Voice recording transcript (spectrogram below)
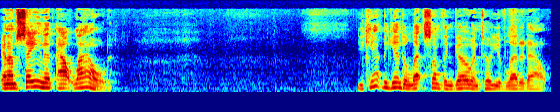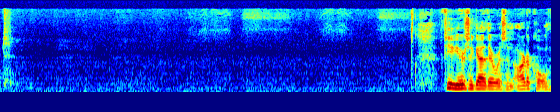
and I'm saying it out loud. You can't begin to let something go until you've let it out. A few years ago, there was an article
